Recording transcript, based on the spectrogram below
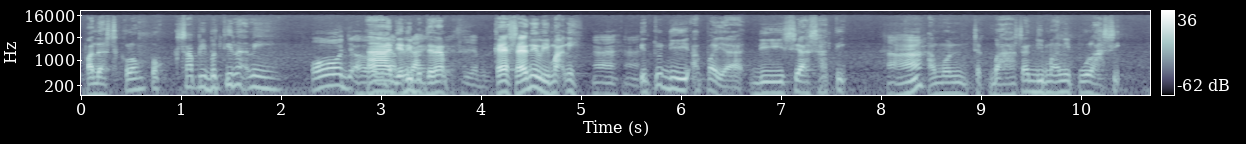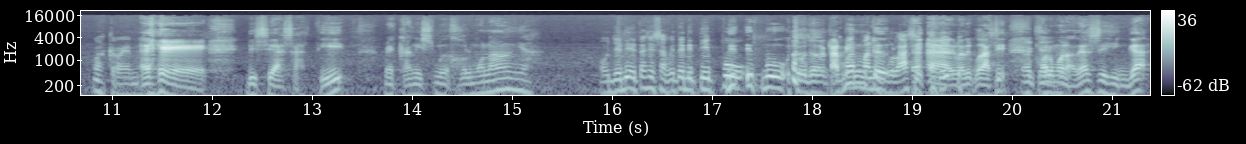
pada sekelompok sapi betina nih. Oh, oh, nah, birahi, jadi birahi. betina Iya, kayak saya nih lima nih. Nah, nah. Itu di apa ya? Disiasati. Hah? Amun cek bahasa dimanipulasi. Wah, keren. Hehe, disiasati mekanisme hormonalnya. Oh, jadi itu si sapi itu ditipu. Ditipu sebenarnya tapi Cuman manipulasi ke- eh, manipulasi Oke, hormonalnya sehingga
